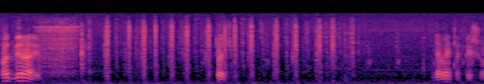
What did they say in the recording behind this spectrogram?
подбираю. Точка. Давай подпишу.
